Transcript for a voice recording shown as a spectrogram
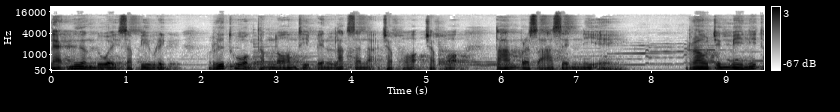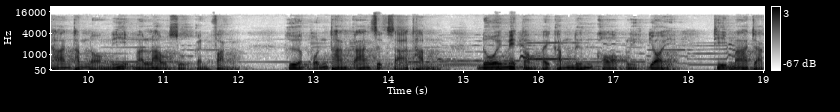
และเนื่องด้วยสปิริต หรือท่วงทำนองที่เป็นลักษณะเฉพาะเฉพาะตามประษาเซนนี้เอง เราจึงมีนิทานทำนองนี้มาเล่าสู่กันฟัง เพื่อผลทางการศึกษาธรรม โดยไม่ต้องไปคำนึงข้อปลีกย่อย ที่มาจาก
